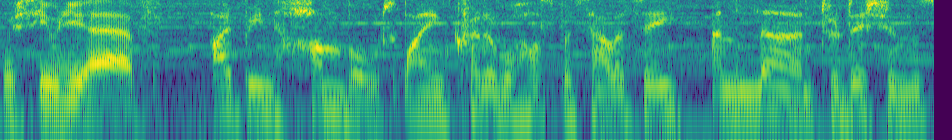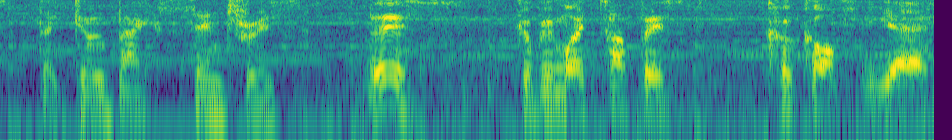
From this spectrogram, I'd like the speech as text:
we'll see what you have. I've been humbled by incredible hospitality and learned traditions that go back centuries. This could be my toughest cook-off yet.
